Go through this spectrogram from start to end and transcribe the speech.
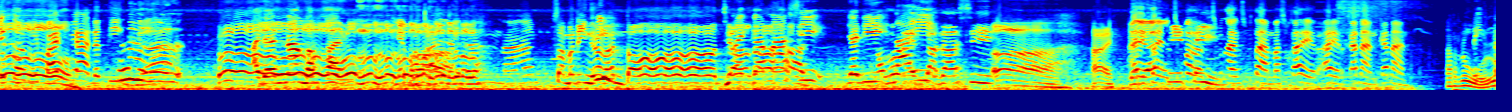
Itu revive-nya ada tiga. Ada enam bahkan. Ya, enam. Sama tinggalan tot. Reinkarnasi jadi Kamu naik. Ah, hai. Ayo, ayo, cepetan, cepetan, cepetan, masuk air, air, kanan, kanan. Ntar dulu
